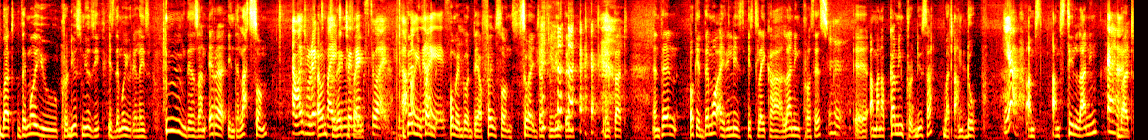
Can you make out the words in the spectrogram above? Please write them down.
But the more you produce music, is the more you realize, mm, there's an error in the last song. I want to want rectify to it in the it. next one. Oh, then you nice. find, oh my God, there are five songs. So I just release them like that. And then, okay, the more I release, it's like a learning process. Uh, I'm an upcoming producer, but I'm dope. Yeah. I'm, I'm still learning, Uh-huh. but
